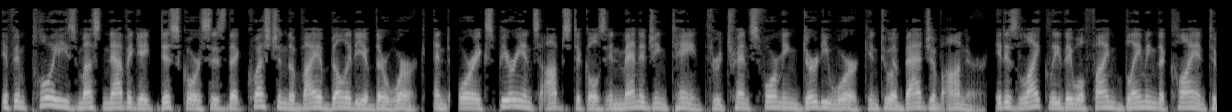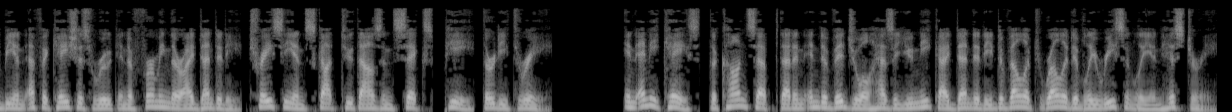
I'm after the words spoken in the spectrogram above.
If employees must navigate discourses that question the viability of their work, and, or experience obstacles in managing taint through transforming dirty work into a badge of honor, it is likely they will find blaming the client to be an efficacious route in affirming their identity Tracy and Scott 2006, p. 33. In any case, the concept that an individual has a unique identity developed relatively recently in history.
